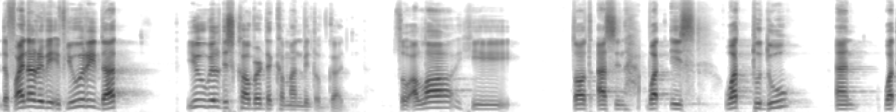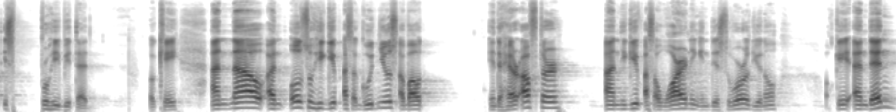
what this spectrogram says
The final revelation, if you read that, you will discover the commandment of God. So Allah, He taught us in what is what to do and what is prohibited. Okay, and now and also He give us a good news about in the hereafter, and He give us a warning in this world. You know, okay, and then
